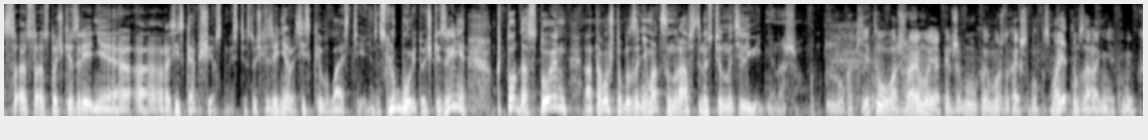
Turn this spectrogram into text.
с, с- с точки зрения а, российской общественности, с точки зрения российской власти, я не знаю, с любой точки зрения, кто достоин а, того, чтобы заниматься нравственностью на телевидении нашем? Ну, какие-то уважаемые, опять же, можно, конечно, было посмотреть там заранее, мы, к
